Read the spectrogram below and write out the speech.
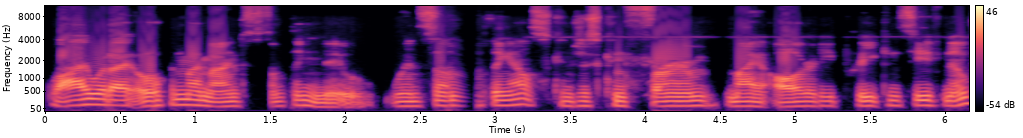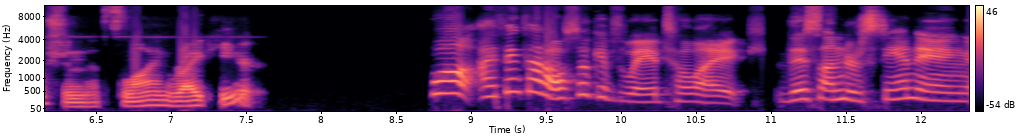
Why would I open my mind to something new when something else can just confirm my already preconceived notion that's lying right here? Well, I think that also gives way to like this understanding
